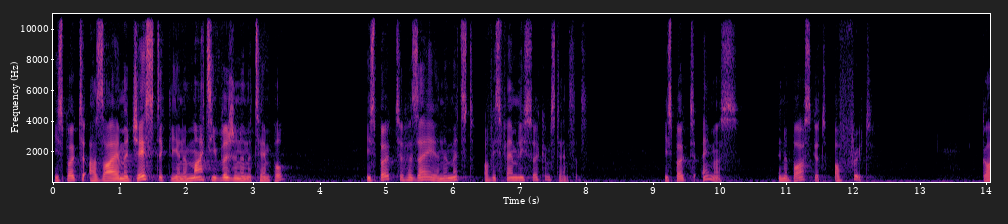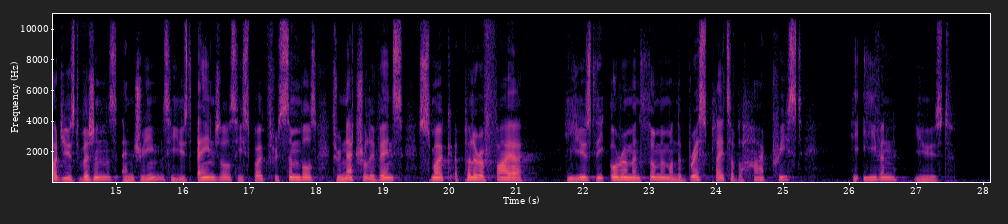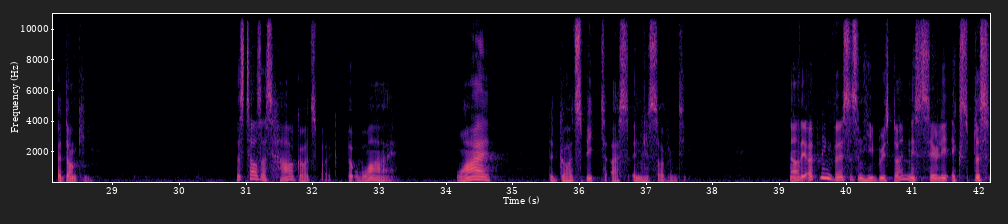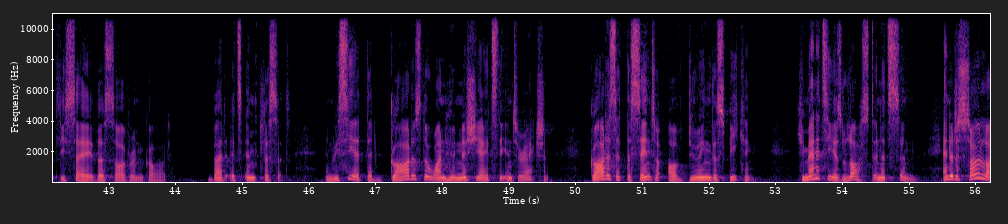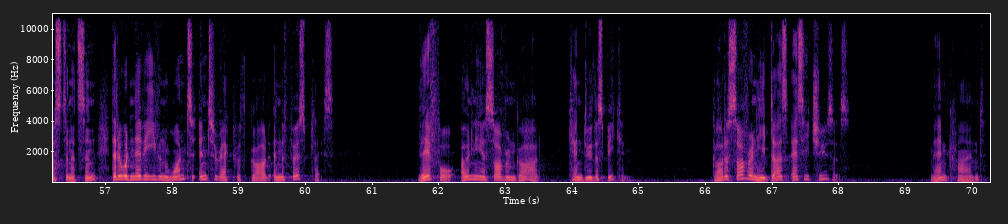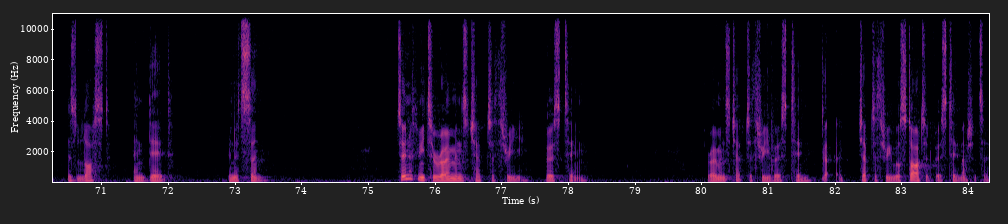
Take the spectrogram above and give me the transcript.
He spoke to Isaiah majestically in a mighty vision in the temple. He spoke to Hosea in the midst of his family circumstances. He spoke to Amos in a basket of fruit. God used visions and dreams. He used angels. He spoke through symbols, through natural events, smoke, a pillar of fire. He used the Urim and Thummim on the breastplates of the high priest. He even used a donkey. This tells us how God spoke, but why? Why did God speak to us in his sovereignty? Now, the opening verses in Hebrews don't necessarily explicitly say the sovereign God, but it's implicit. And we see it that God is the one who initiates the interaction. God is at the center of doing the speaking. Humanity is lost in its sin. And it is so lost in its sin that it would never even want to interact with God in the first place. Therefore, only a sovereign God can do the speaking. God is sovereign, He does as He chooses. Mankind is lost and dead in its sin. Turn with me to Romans chapter 3, verse 10. Romans chapter 3, verse 10. Uh, chapter 3, we'll start at verse 10, I should say.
